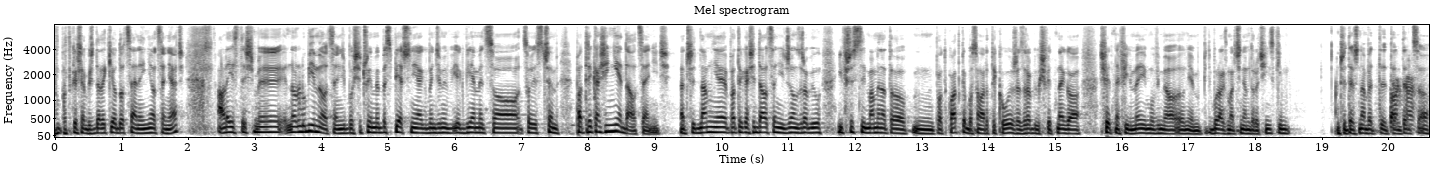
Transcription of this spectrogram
podkreślam, być daleki od oceny i nie oceniać, ale jesteśmy, no lubimy ocenić, bo się czujemy bezpiecznie, jak będziemy, jak wiemy, co, co jest czym. Patryka się nie da ocenić. Znaczy dla mnie Patryka się da ocenić, że on zrobił i wszyscy mamy na to mm, podkładkę, bo są artykuły, że zrobił świetnego, świetne filmy i mówimy o, nie wiem, Pitbullach z Marcinem Dorocińskim czy też nawet ten, ten co,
